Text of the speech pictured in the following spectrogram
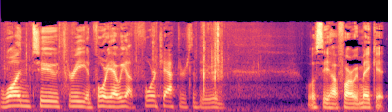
1, 2, 3, and 4. Yeah, we got four chapters to do, and we'll see how far we make it.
